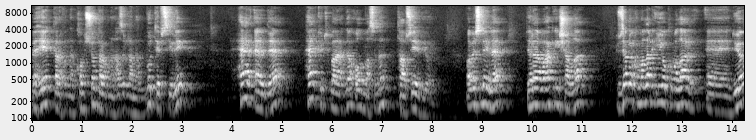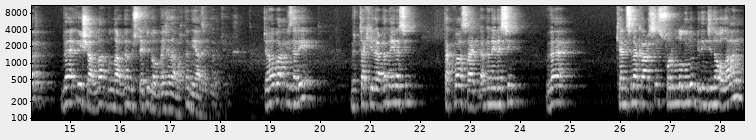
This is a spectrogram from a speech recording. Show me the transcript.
ve heyet tarafından, komisyon tarafından hazırlanan bu tefsiri her elde, her kütüphanede olmasını tavsiye ediyorum. O vesileyle Cenab-ı Hak inşallah Güzel okumalar, iyi okumalar e, diyor ve inşallah bunlardan müstefid olmayı Cenab-ı Hak'tan niyaz ediyor diyor. Cenab-ı Hak bizleri müttakilerden eylesin, takva sahiplerinden eylesin ve kendisine karşı sorumluluğunun bilincine olan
